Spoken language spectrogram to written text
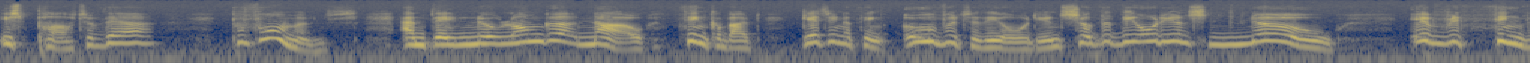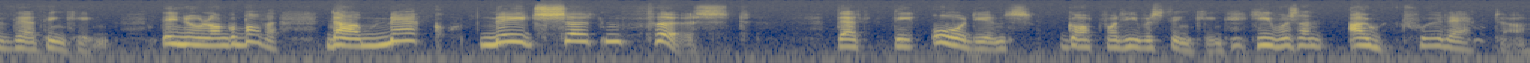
is part of their performance. And they no longer now think about getting a thing over to the audience so that the audience know everything that they're thinking. They no longer bother. Now, Mac made certain first that the audience got what he was thinking. He was an outward actor.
